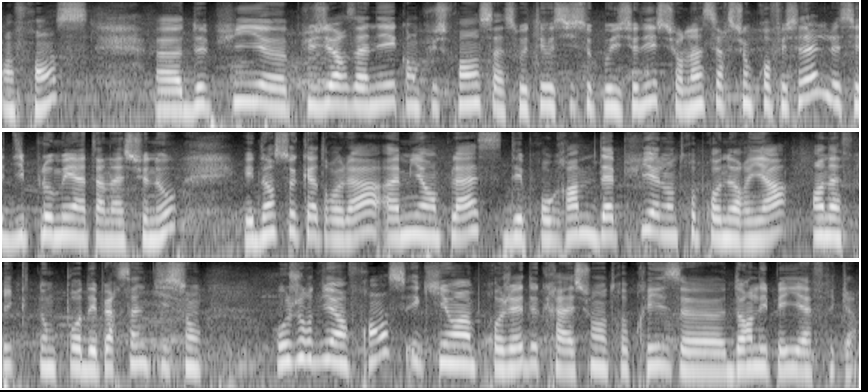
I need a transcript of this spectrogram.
en France. Euh, depuis plusieurs années, Campus France a souhaité aussi se positionner sur l'insertion professionnelle de ses diplômés internationaux et dans ce cadre-là a mis en place des programmes d'appui à l'entrepreneuriat en Afrique, donc pour des personnes qui sont aujourd'hui en France et qui ont un projet de création d'entreprise euh, dans les pays africains.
